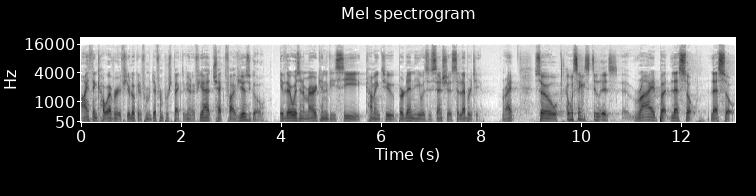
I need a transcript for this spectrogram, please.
I think, however, if you look at it from a different perspective, you know, if you had checked five years ago, if there was an American VC coming to Berlin, he was essentially a celebrity, right? So I would say he still is. Uh, right, but less so, less so.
